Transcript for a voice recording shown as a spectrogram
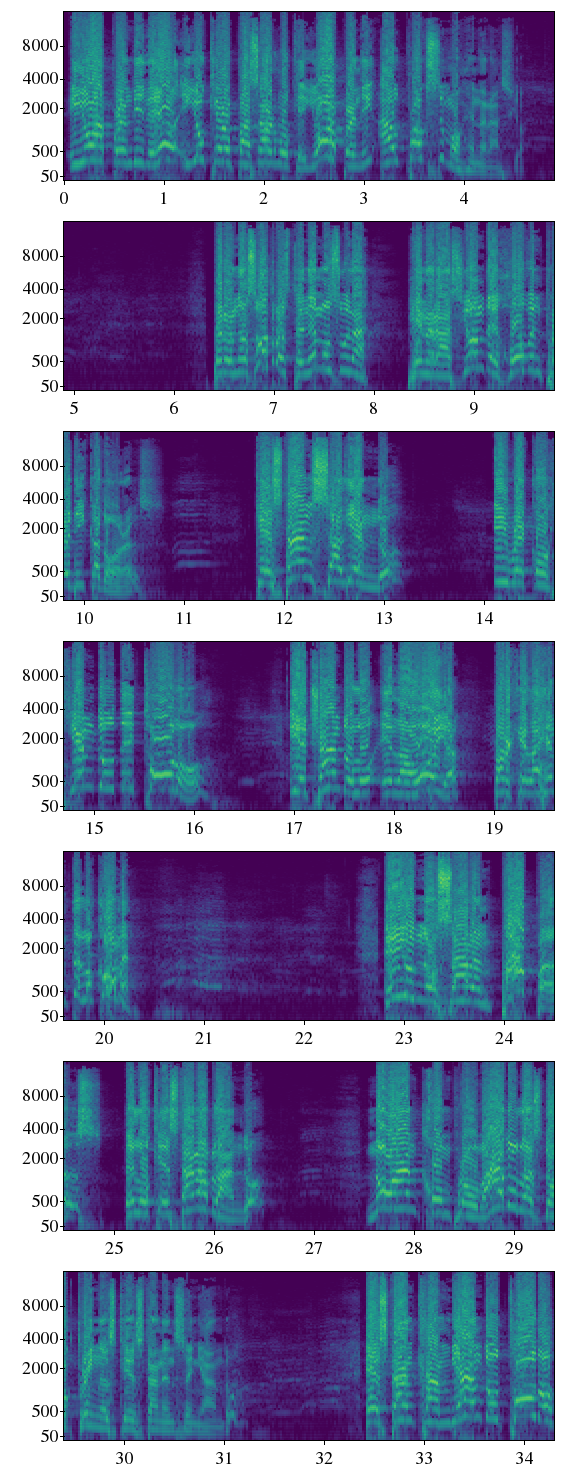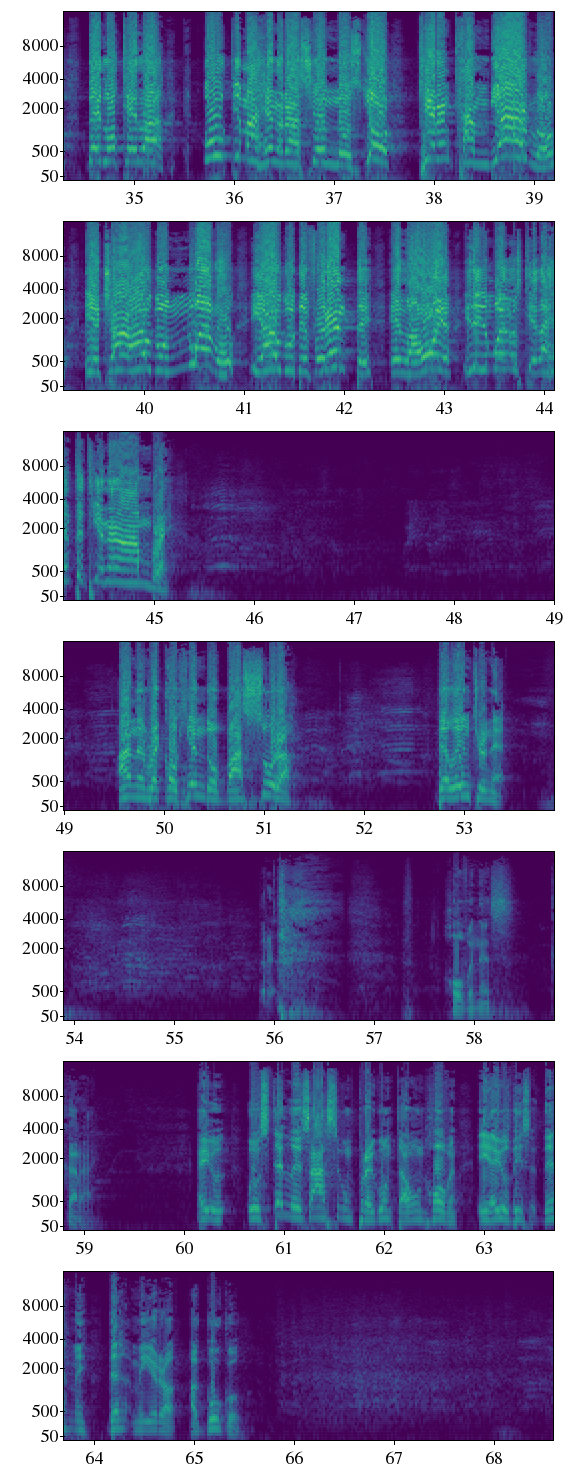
Y yo aprendí de él y yo quiero pasar lo que yo aprendí al próximo generación. Pero nosotros tenemos una generación de joven predicadores que están saliendo y recogiendo de todo y echándolo en la olla para que la gente lo come. Ellos no saben papas de lo que están hablando. No han comprobado las doctrinas que están enseñando. Están cambiando todo de lo que la última generación nos dio. Quieren cambiarlo y echar algo nuevo y algo diferente en la olla. Y dicen, bueno, es que la gente tiene hambre. Andan recogiendo basura del internet. Jóvenes, caray. Ellos, usted les hace una pregunta a un joven y ellos dicen, déjame, déjame ir a, Google.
